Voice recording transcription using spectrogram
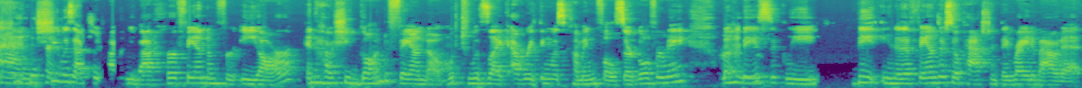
And she was actually talking about her fandom for ER and how she'd gone to fandom, which was like everything was coming full circle for me. But mm-hmm. basically, be, you know, the fans are so passionate, they write about it.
